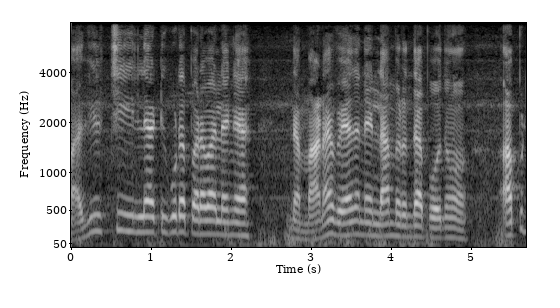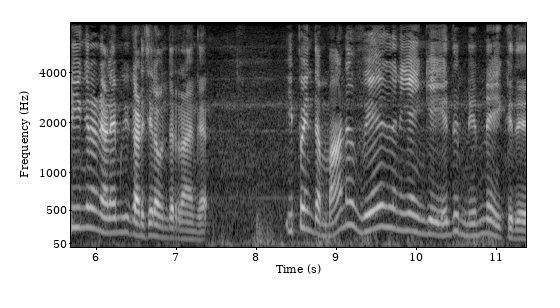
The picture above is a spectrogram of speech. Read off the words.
மகிழ்ச்சி இல்லாட்டி கூட பரவாயில்லைங்க. இந்த மன வேதனை இல்லாமல் இருந்தால் போதும் அப்படிங்கிற நிலைமைக்கு கடைசியில் வந்துடுறாங்க. இப்போ இந்த மன வேதனையை இங்கே எது நிர்ணயிக்குது?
